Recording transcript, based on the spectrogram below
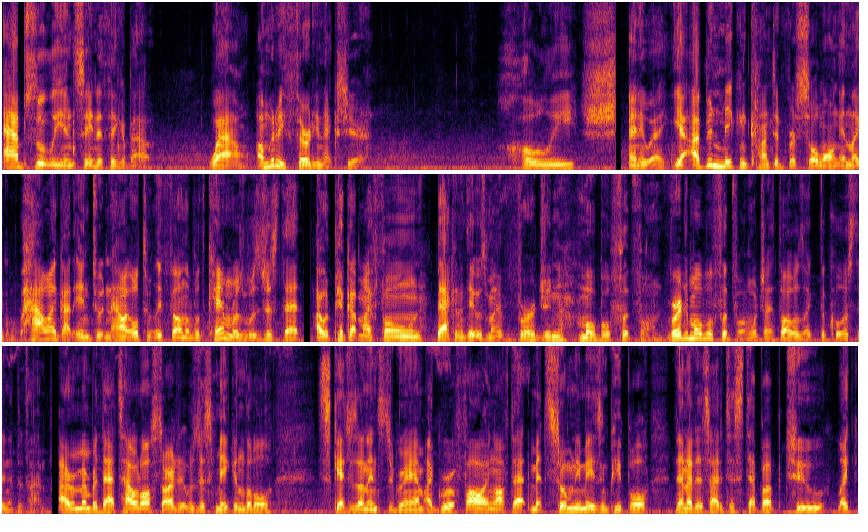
absolutely insane to think about. Wow, I'm gonna be 30 next year. Holy sh. Anyway, yeah, I've been making content for so long, and like how I got into it and how I ultimately fell in love with cameras was just that I would pick up my phone. Back in the day, it was my Virgin Mobile flip phone. Virgin Mobile flip phone, which I thought was like the coolest thing at the time. I remember that's how it all started. It was just making little sketches on Instagram. I grew a following off that, met so many amazing people. Then I decided to step up to like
